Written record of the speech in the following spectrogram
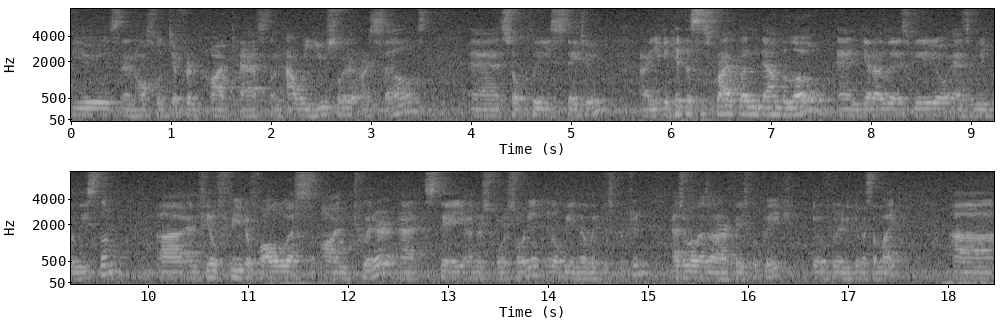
reviews and also different podcasts on how we use Sorted ourselves. And so please stay tuned. Uh, you can hit the subscribe button down below and get our latest video as we release them. Uh, and feel free to follow us on Twitter at stay underscore sorted. It'll be in the link description, as well as our Facebook page. Feel free to give us a like. Uh,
